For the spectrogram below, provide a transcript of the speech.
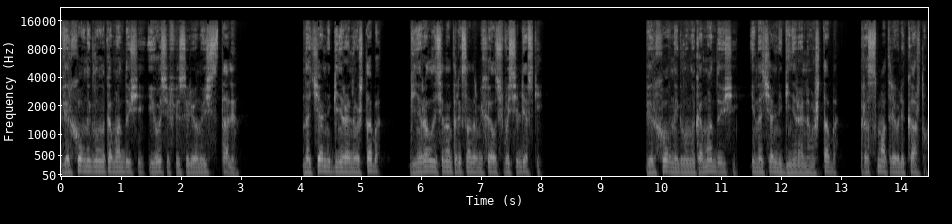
Верховный Главнокомандующий Иосиф Виссарионович Сталин. Начальник Генерального штаба генерал-лейтенант Александр Михайлович Василевский. Верховный Главнокомандующий и начальник Генерального штаба рассматривали карту.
